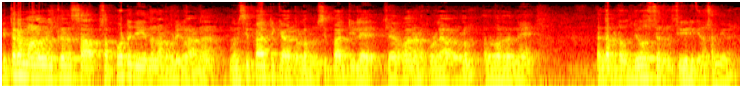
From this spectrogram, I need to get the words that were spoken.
ഇത്തരം ആളുകൾക്ക് സപ്പോർട്ട് ചെയ്യുന്ന നടപടികളാണ് മുനിസിപ്പാലിറ്റിക്കകത്തുള്ള മുനിസിപ്പാലിറ്റിയിലെ ചെയർമാൻ അടക്കമുള്ള ആളുകളും അതുപോലെ തന്നെ ബന്ധപ്പെട്ട ഉദ്യോഗസ്ഥരും സ്വീകരിക്കുന്ന സമീപനം.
